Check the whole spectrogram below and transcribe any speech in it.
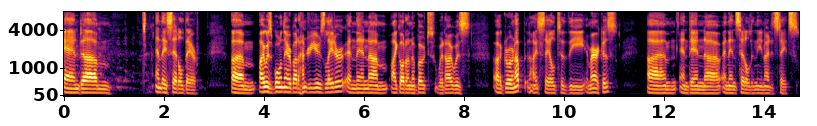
and, um, and they settled there. Um, I was born there about 100 years later, and then um, I got on a boat when I was uh, growing up, and I sailed to the Americas, um, and, then, uh, and then settled in the United States.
